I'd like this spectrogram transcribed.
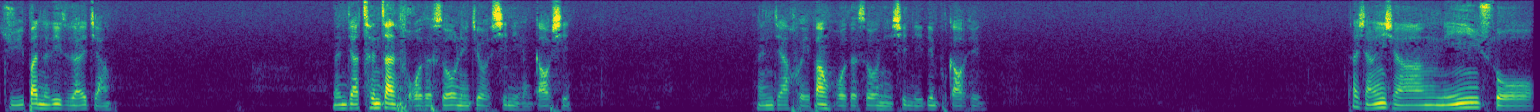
举一般的例子来讲，人家称赞佛的时候，你就心里很高兴。人家诽谤佛的时候，你心里一定不高兴。再想一想，你所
